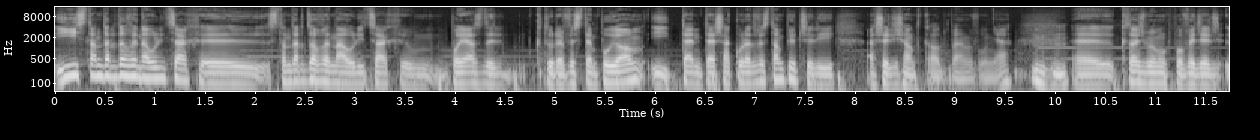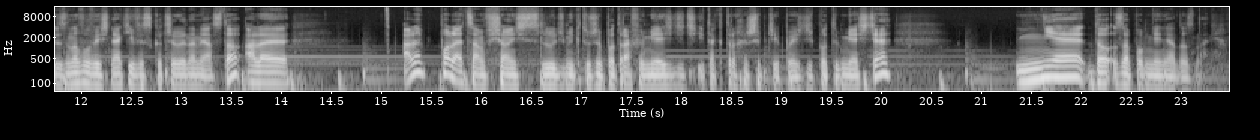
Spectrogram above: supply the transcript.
I standardowy na ulicach, y, standardowe na ulicach y, pojazdy, które występują i ten też akurat wystąpił, czyli E60 od BMW, nie? Mhm. Y, Ktoś by mógł powiedzieć, znowu wieśniaki wyskoczyły na miasto, ale, ale polecam wsiąść z ludźmi, którzy potrafią jeździć i tak trochę szybciej pojeździć po tym mieście. nie do zapomnienia doznania.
